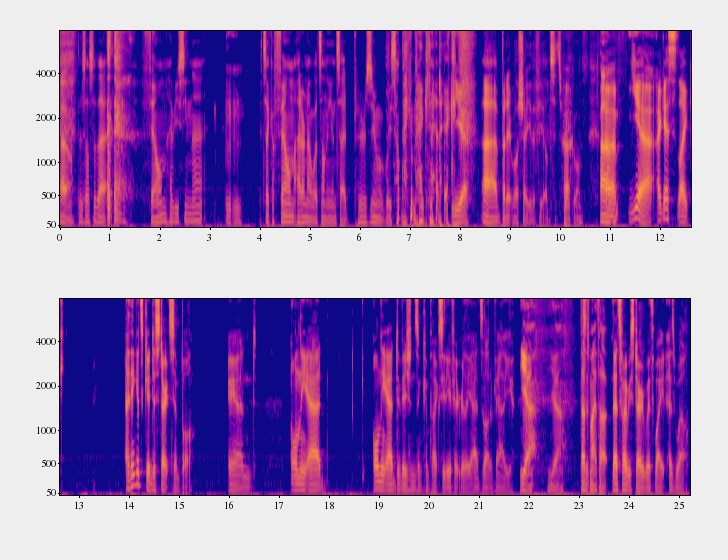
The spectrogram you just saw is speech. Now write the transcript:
Oh, there's also that film. Have you seen that? Mm-mm. It's like a film. I don't know what's on the inside. Presumably something magnetic. Yeah. Uh, but it will show you the fields. It's pretty Huh. cool. Um, Um, yeah. I guess like, I think it's good to start simple, and only add, only add divisions and complexity if it really adds a lot of value. yeah, yeah. That's So- my thought. That's why we started with white as well.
